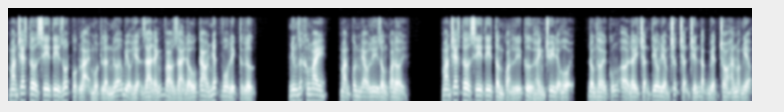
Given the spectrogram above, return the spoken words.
Manchester City rốt cuộc lại một lần nữa biểu hiện ra đánh vào giải đấu cao nhất vô địch thực lực. Nhưng rất không may, màn quân mèo ly rồng qua đời. Manchester City tầng quản lý cử hành truy điệu hội, đồng thời cũng ở đây trận tiêu điểm trước trận chiến đặc biệt cho hắn mặc niệm.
